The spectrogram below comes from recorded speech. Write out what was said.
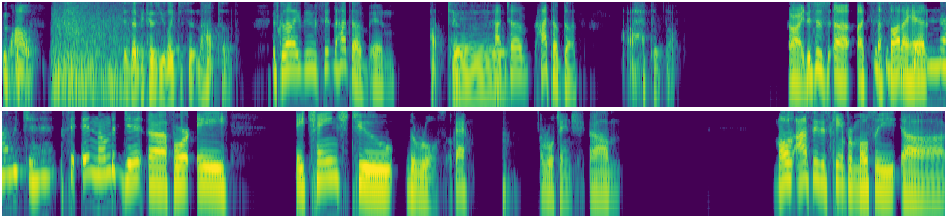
Wow. Is that because you like to sit in the hot tub? It's because I like to sit in the hot tub and Hot tub. hot tub hot tub thoughts. uh, hot tub thoughts. All right, this is uh, a, a thought I had Sitting on the jet. sitting on the jet uh, for a a change to the rules. Okay, a rule change. Um, most honestly, this came from mostly uh,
